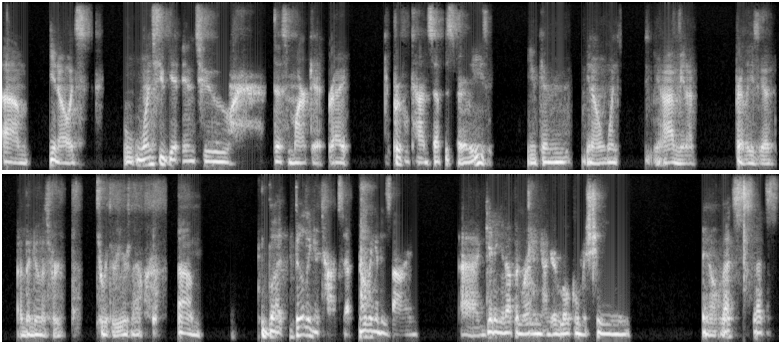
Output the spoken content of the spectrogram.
Um, you know, it's once you get into this market, right? Proof of concept is fairly easy. You can, you know, once, you know, I mean, I'm fairly easy. I've been doing this for two or three years now. Um, but building a concept, building a design, uh, getting it up and running on your local machine, you know, that's that's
